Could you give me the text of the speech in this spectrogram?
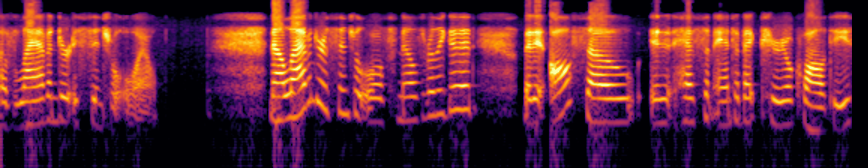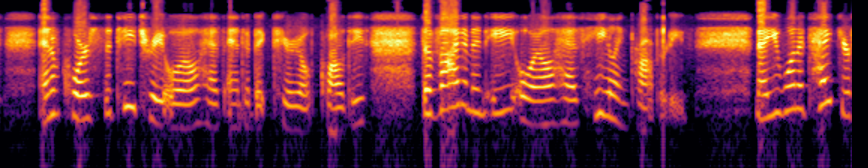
of lavender essential oil. Now, lavender essential oil smells really good, but it also it has some antibacterial qualities, and of course, the tea tree oil has antibacterial qualities. The vitamin E oil has healing properties. Now, you want to take your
